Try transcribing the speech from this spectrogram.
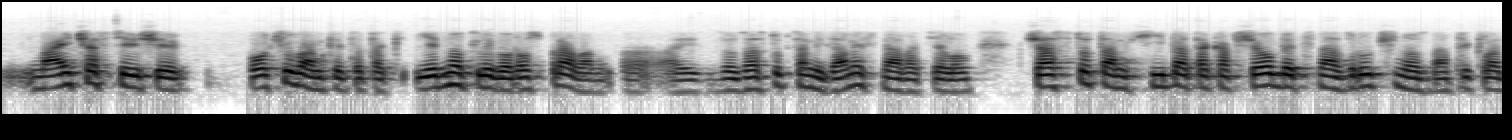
najčastejšie počúvam, keď to tak jednotlivo rozprávam aj so zastupcami zamestnávateľov, často tam chýba taká všeobecná zručnosť, napríklad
